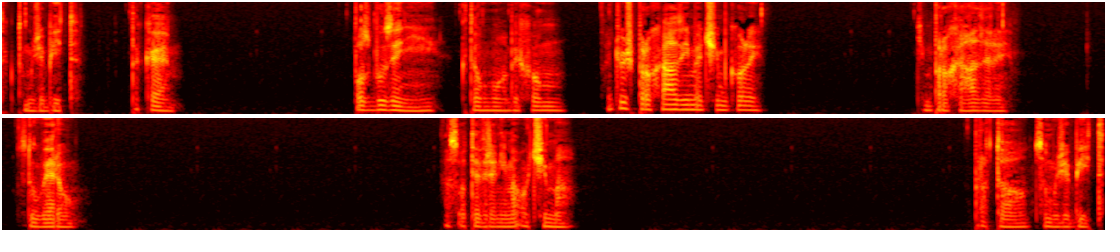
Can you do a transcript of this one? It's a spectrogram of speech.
Tak to může být také pozbuzení k tomu, abychom, ať už procházíme čímkoliv, tím procházeli s důvěrou a s otevřenýma očima pro to, co může být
